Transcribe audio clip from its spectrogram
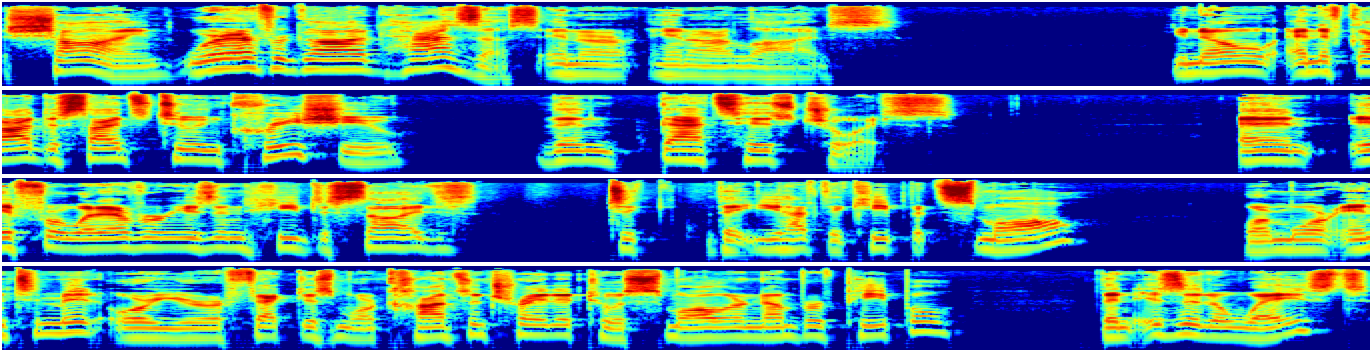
shine wherever God has us in our in our lives. You know, and if God decides to increase you, then that's his choice. And if for whatever reason he decides to that you have to keep it small or more intimate or your effect is more concentrated to a smaller number of people, then is it a waste?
